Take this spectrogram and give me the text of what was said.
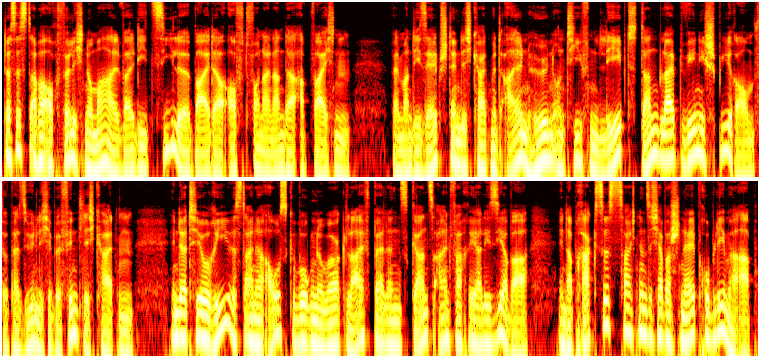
Das ist aber auch völlig normal, weil die Ziele beider oft voneinander abweichen. Wenn man die Selbstständigkeit mit allen Höhen und Tiefen lebt, dann bleibt wenig Spielraum für persönliche Befindlichkeiten. In der Theorie ist eine ausgewogene Work-Life-Balance ganz einfach realisierbar, in der Praxis zeichnen sich aber schnell Probleme ab.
